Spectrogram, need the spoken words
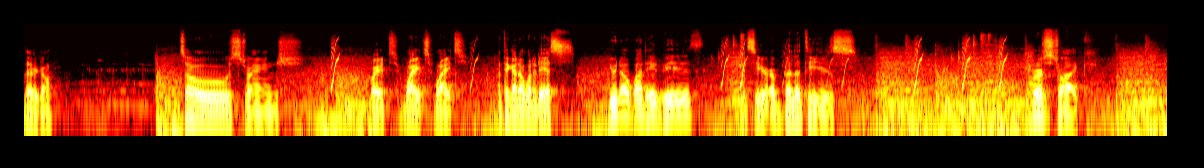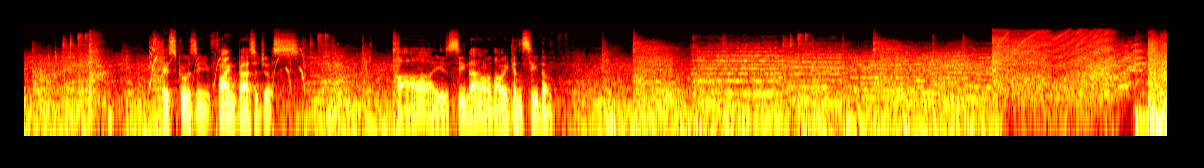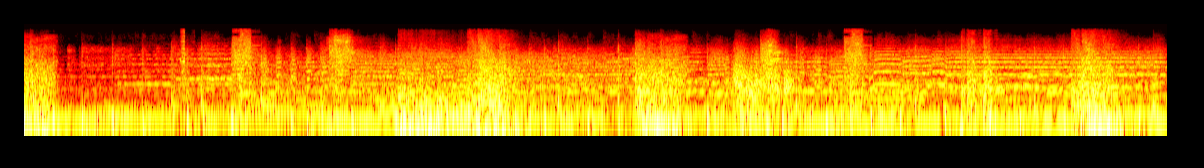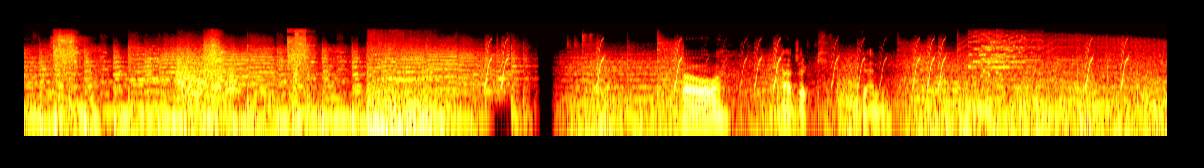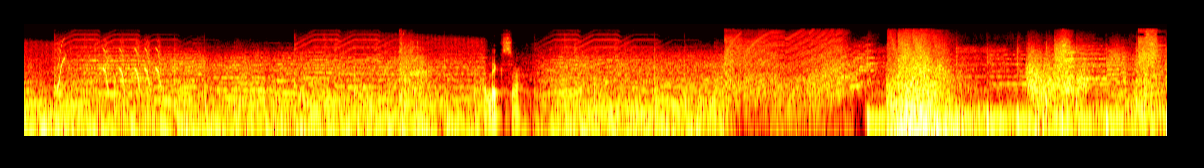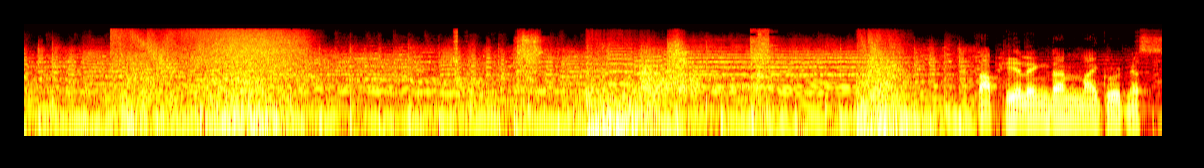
there we go. So strange. Wait, wait, wait. I think I know what it is. You know what it is. Let's see your abilities. First strike. Hey, Scoozy, find passages. Ah, you see now. Now we can see them. Magic. again. Elixir. Stop healing them, my goodness.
